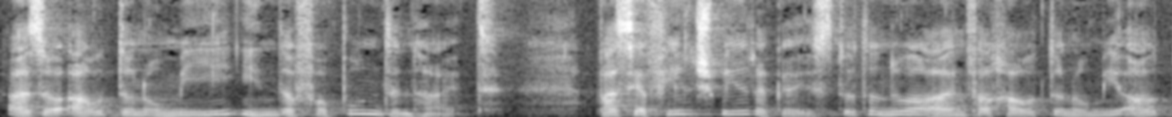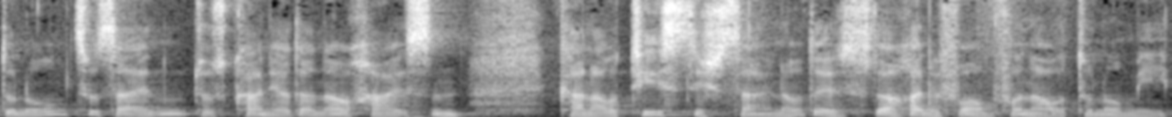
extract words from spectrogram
Also Autonomie in der Verbundenheit. Was ja viel schwieriger ist. Oder nur einfach Autonomie, autonom zu sein, das kann ja dann auch heißen, kann autistisch sein, oder? Das ist auch eine Form von Autonomie.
